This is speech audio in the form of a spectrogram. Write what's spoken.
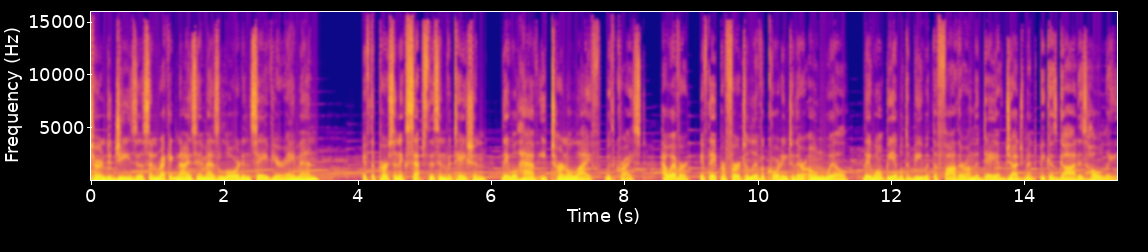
turn to Jesus, and recognize him as Lord and Savior. Amen. If the person accepts this invitation, they will have eternal life with Christ. However, if they prefer to live according to their own will, they won't be able to be with the Father on the day of judgment because God is holy,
